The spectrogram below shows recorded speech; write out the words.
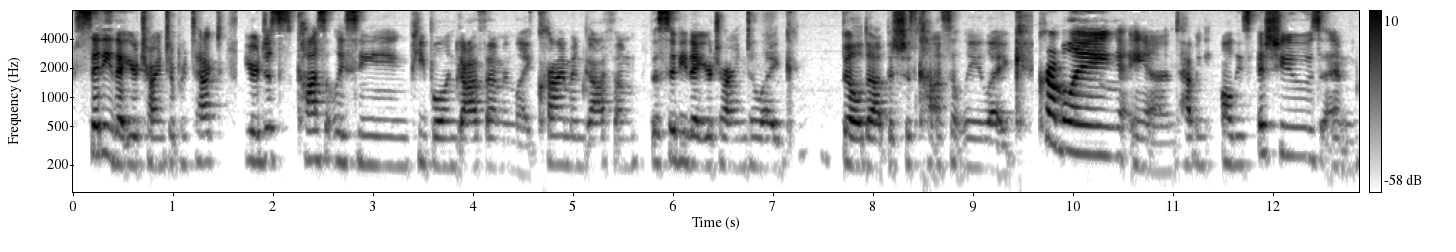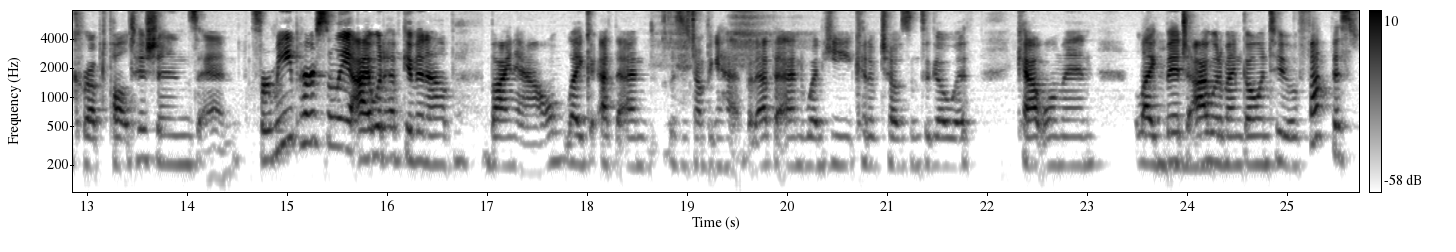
city that you're trying to protect? You're just constantly seeing people in Gotham and like crime in Gotham, the city that you're trying to like build up is just constantly like crumbling and having all these issues and corrupt politicians. And for me personally i would have given up by now. Like at the end this is jumping ahead but at the end when he could have chosen to go with catwoman like bitch i mm-hmm. would have been going to fuck this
